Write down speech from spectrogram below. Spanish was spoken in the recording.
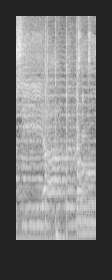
Lucía Perlú.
